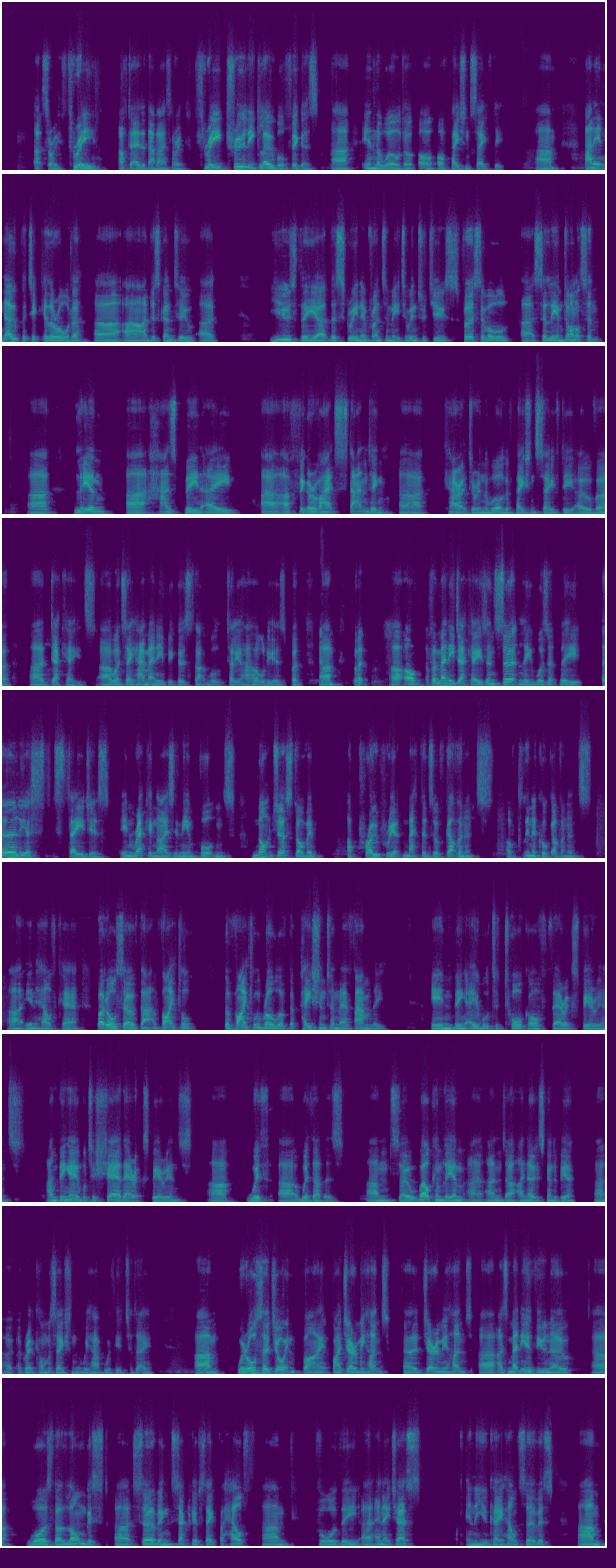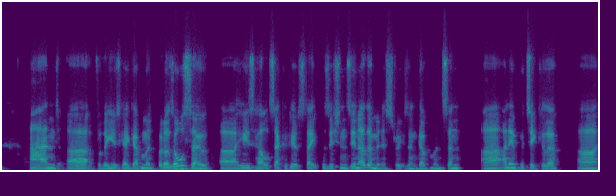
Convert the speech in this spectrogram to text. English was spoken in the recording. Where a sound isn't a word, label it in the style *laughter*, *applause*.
uh, sorry, three, I have to edit that out, sorry, three truly global figures uh, in the world of, of, of patient safety. Um, and in no particular order, uh, uh, I'm just going to use the uh, the screen in front of me to introduce, first of all, uh, Sir Liam Donaldson. Uh, Liam uh, has been a, a figure of outstanding uh, character in the world of patient safety over uh, decades. I won't say how many because that will tell you how old he is, but um, but of, for many decades, and certainly was at the earliest stages in recognizing the importance not just of appropriate methods of governance, of clinical governance uh, in healthcare, but also that vital, the vital role of the patient and their family in being able to talk of their experience and being able to share their experience uh, with uh, with others. Um, so welcome, Liam, uh, and uh, I know it's going to be a, a, a, great conversation that we have with you today. Um, we're also joined by, by Jeremy Hunt. Uh, Jeremy Hunt, uh, as many of you know, uh, was the longest uh, serving Secretary of State for Health um, for the uh, NHS in the UK Health Service um, and uh, for the UK government, but as also he's held Secretary of State positions in other ministries and governments and, and in particular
